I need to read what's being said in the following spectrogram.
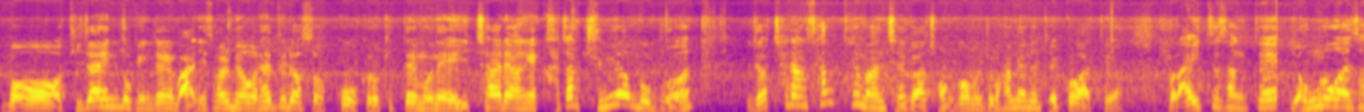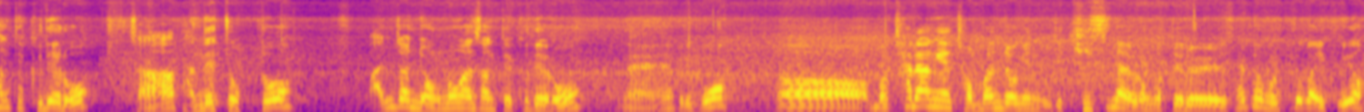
뭐 디자인도 굉장히 많이 설명을 해드렸었고 그렇기 때문에 이 차량의 가장 중요한 부분 그죠? 차량 상태만 제가 점검을 좀 하면 될 것 같아요. 뭐 라이트 상태, 영롱한 상태 그대로. 자 반대쪽도 완전 영롱한 상태 그대로. 네 그리고 어 뭐 차량의 전반적인 이제 기스나 이런 것들을 살펴볼 필요가 있고요.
